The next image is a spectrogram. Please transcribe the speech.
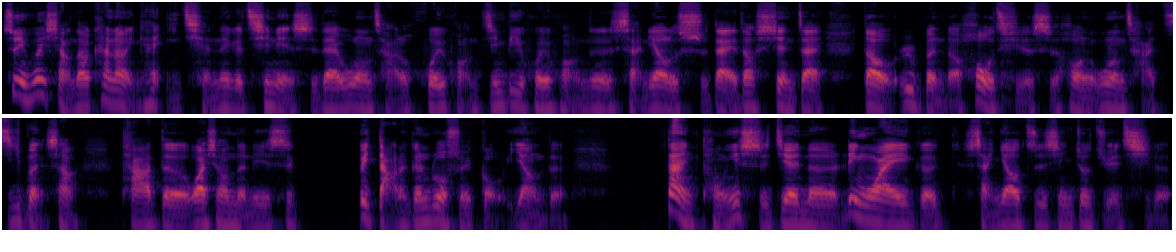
所以你会想到，看到你看以前那个清领时代乌龙茶的辉煌、金碧辉煌的闪耀的时代，到现在到日本的后期的时候呢，乌龙茶基本上它的外销能力是被打得跟落水狗一样的。但同一时间呢，另外一个闪耀之星就崛起了。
